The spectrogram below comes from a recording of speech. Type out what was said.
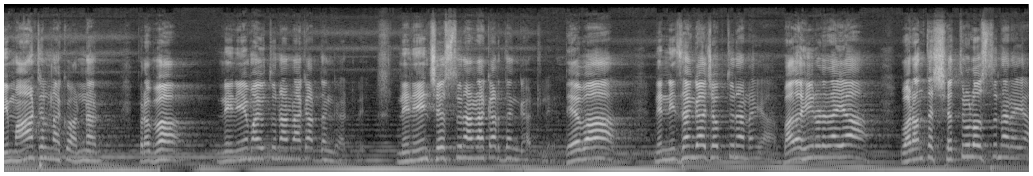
ఈ మాటలు నాకు అన్నారు. ప్రభా నేనేమవుతున్నాను నాకు అర్థం కావట్లేదు. నేనేం చేస్తున్నాను నాకు అర్థం కావట్లేదు. దేవా నేను నిజంగా చెప్తున్నానయ్యా. బలహీనుడనయ్యా. వారంతా శత్రువులు వస్తున్నారయ్యా.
